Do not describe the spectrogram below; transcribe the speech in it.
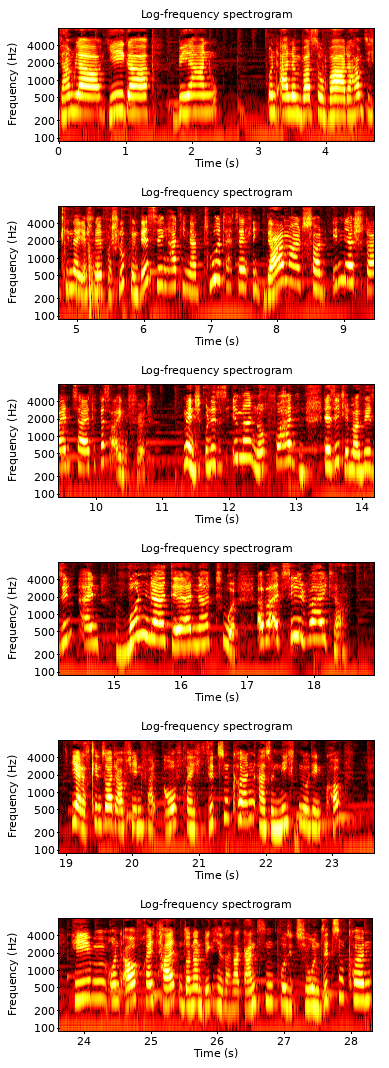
Sammler, Jäger, Bären und allem, was so war, da haben sich Kinder ja schnell verschluckt und deswegen hat die Natur tatsächlich damals schon in der Steinzeit das eingeführt. Mensch, und es ist immer noch vorhanden. Da seht ihr mal, wir sind ein Wunder der Natur. Aber erzähl weiter. Ja, das Kind sollte auf jeden Fall aufrecht sitzen können, also nicht nur den Kopf heben und aufrecht halten, sondern wirklich in seiner ganzen Position sitzen können.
